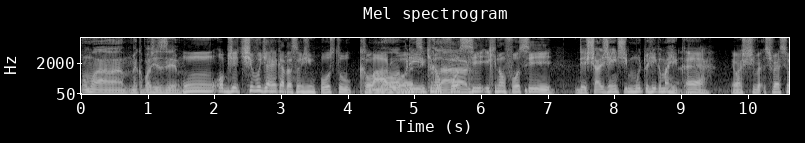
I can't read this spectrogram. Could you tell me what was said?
uma. Como é que eu posso dizer? Um objetivo de arrecadação de imposto claro Nobre, antes e que claro. não fosse e que não fosse Deixar a gente muito rica mais rica. é, eu acho que se tivesse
